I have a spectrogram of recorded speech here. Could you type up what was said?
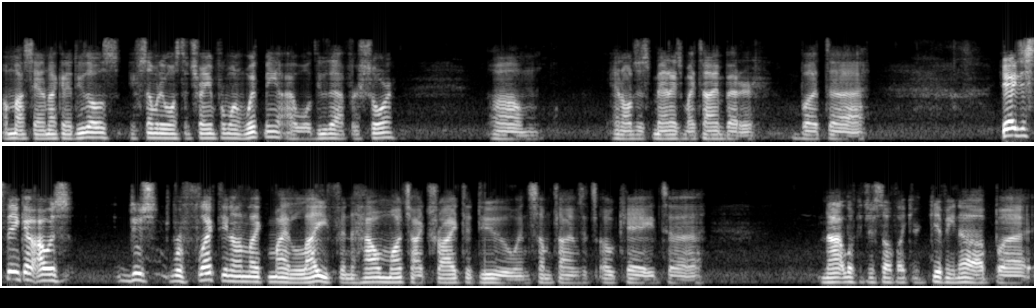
I'm not saying I'm not going to do those. If somebody wants to train for one with me, I will do that for sure. Um, and I'll just manage my time better. But uh, yeah, I just think I, I was just reflecting on like my life and how much I try to do, and sometimes it's okay to not look at yourself like you're giving up, but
